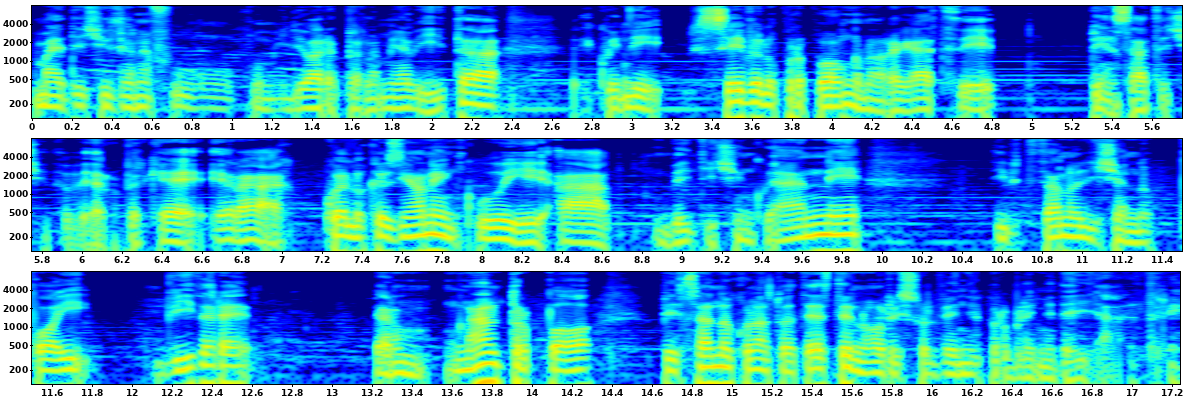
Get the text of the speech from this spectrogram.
mai decisione fu, fu migliore per la mia vita e quindi se ve lo propongono ragazzi pensateci davvero perché era quell'occasione in cui a 25 anni ti stanno dicendo puoi vivere per un altro po' pensando con la tua testa e non risolvendo i problemi degli altri.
